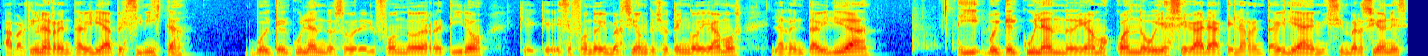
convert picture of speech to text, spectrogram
a partir de una rentabilidad pesimista, voy calculando sobre el fondo de retiro, que, ese fondo de inversión que yo tengo, digamos, la rentabilidad y voy calculando, digamos, cuándo voy a llegar a que la rentabilidad de mis inversiones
